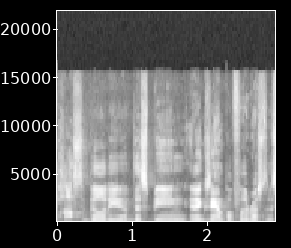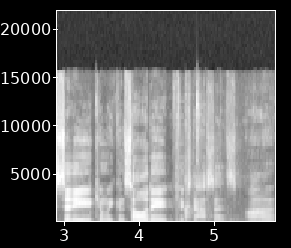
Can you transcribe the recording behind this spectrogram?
possibility of this being an example for the rest of the city. Can we consolidate fixed assets? uh,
